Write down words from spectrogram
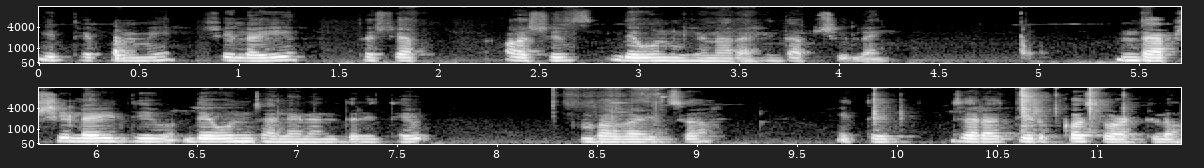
इथे पण मी शिलाई तशा अशीच देऊन घेणार आहे दाब शिलाई. दाब शिलाई देऊ देऊन झाल्यानंतर इथे बघायचं. इथे जरा तिरकस वाटलं.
